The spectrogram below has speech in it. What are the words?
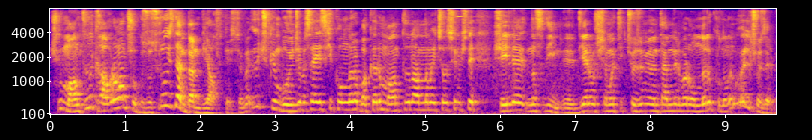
çünkü mantığını kavramam çok uzun süre. O yüzden ben bir hafta istiyorum. Ben 3 gün boyunca mesela eski konulara bakarım, mantığını anlamaya çalışırım. İşte şeyle nasıl diyeyim, e, diğer o şematik çözüm yöntemleri var onları kullanırım öyle çözerim.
